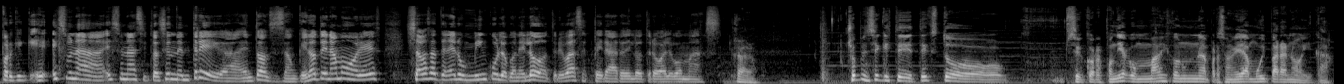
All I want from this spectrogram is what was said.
porque que- es una, es una situación de entrega. Entonces, aunque no te enamores, ya vas a tener un vínculo con el otro y vas a esperar del otro algo más. Claro. Yo pensé que este texto se correspondía con más bien con una personalidad muy paranoica.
